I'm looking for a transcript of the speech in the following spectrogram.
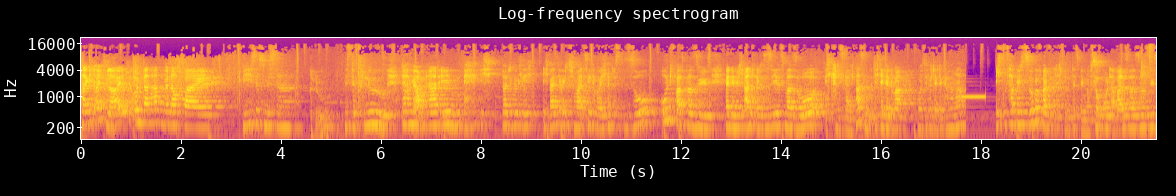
Zeige ich euch gleich. Und dann hatten wir noch bei, wie hieß es, Mr. Clue? Mr. Clue. Da haben wir auch gerade eben, ich, Leute, wirklich, ich weiß nicht, ob ich das schon mal erzählt habe, aber ich finde es so unfassbar süß, wenn ihr mich anspricht. Das ist jedes Mal so, ich kann es gar nicht fassen. Ich denke dann immer, wo ist die versteckte Kamera? Ich, das hat mich so gefreut, ich bin deswegen noch so rot, aber das war so süß.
